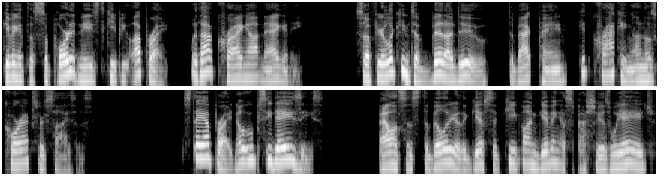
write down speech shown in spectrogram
giving it the support it needs to keep you upright without crying out in agony. So if you're looking to bid adieu to back pain, get cracking on those core exercises. Stay upright, no oopsie daisies. Balance and stability are the gifts that keep on giving, especially as we age.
